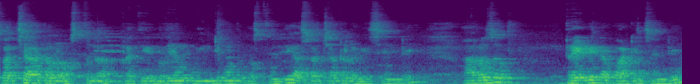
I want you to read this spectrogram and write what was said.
స్వచ్ఛ ఆటోలో వస్తున్న ప్రతి ఉదయం ఇంటి ముందుకు వస్తుంది. ఆ స్వచ్ఛ ఆటోలో వేసేయండి. ఆ రోజు డ్రై పాటించండి.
